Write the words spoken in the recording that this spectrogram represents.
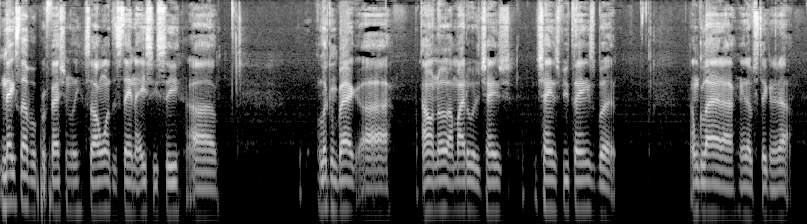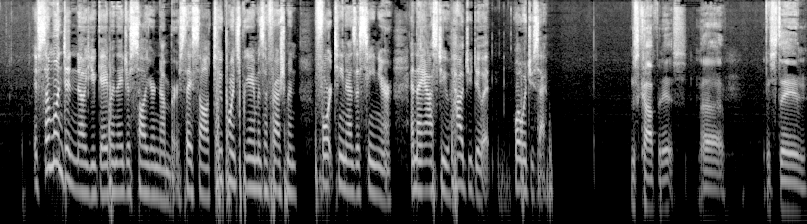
next level professionally. So I wanted to stay in the ACC. Uh, looking back, uh, I don't know. I might have changed changed a few things, but I'm glad I ended up sticking it out. If someone didn't know you, Gabe, and they just saw your numbers, they saw two points per game as a freshman, 14 as a senior, and they asked you, how'd you do it? What would you say? Just confidence, uh, and staying,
